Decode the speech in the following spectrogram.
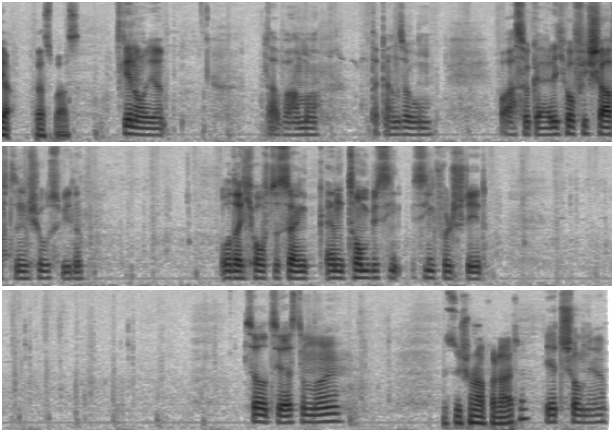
Ja, das war's. Genau, ja. Da waren wir. Da ganz oben. War so geil. Ich hoffe, ich schaffe den Schuss wieder. Oder ich hoffe, dass ein, ein Zombie sin sinnvoll steht. So, zuerst einmal. Bist du schon auf der Leiter? Jetzt schon, ja.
